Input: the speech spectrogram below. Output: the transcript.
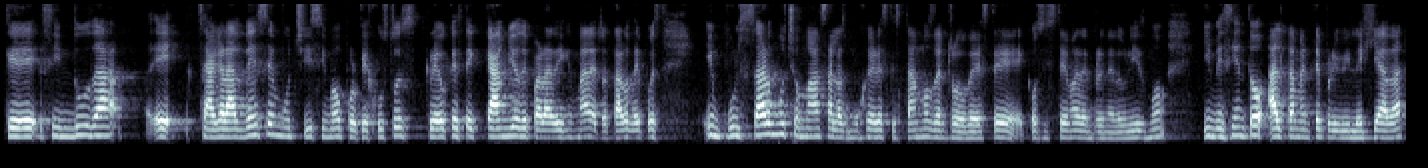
que sin duda eh, se agradece muchísimo porque justo es, creo que este cambio de paradigma de tratar de pues impulsar mucho más a las mujeres que estamos dentro de este ecosistema de emprendedurismo y me siento altamente privilegiada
